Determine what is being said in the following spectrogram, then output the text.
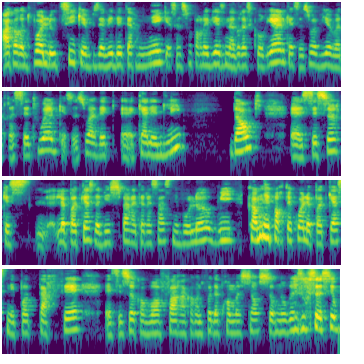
encore une fois, l'outil que vous avez déterminé, que ce soit par le biais d'une adresse courriel, que ce soit via votre site web, que ce soit avec euh, Calendly. Donc, euh, c'est sûr que le podcast devient super intéressant à ce niveau-là. Oui, comme n'importe quoi, le podcast n'est pas parfait. Euh, c'est sûr qu'on va faire encore une fois de la promotion sur nos réseaux sociaux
